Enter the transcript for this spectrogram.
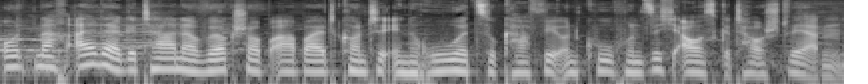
Und nach all der getaner Workshop-Arbeit konnte in Ruhe zu Kaffee und Kuchen sich ausgetauscht werden,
